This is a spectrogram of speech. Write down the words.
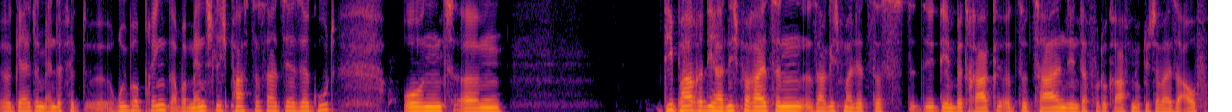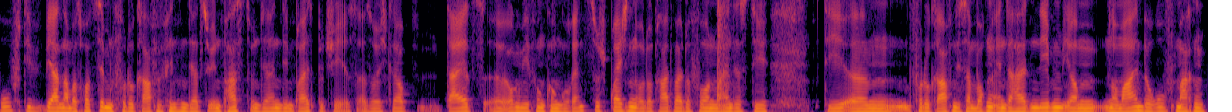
äh, Geld im Endeffekt äh, rüberbringt, aber menschlich passt das halt sehr, sehr gut. Und ähm, die Paare, die halt nicht bereit sind, sage ich mal jetzt, das, die, den Betrag äh, zu zahlen, den der Fotograf möglicherweise aufruft, die werden aber trotzdem einen Fotografen finden, der zu ihnen passt und der in dem Preisbudget ist. Also ich glaube, da jetzt äh, irgendwie von Konkurrenz zu sprechen oder gerade weil du vorhin meintest, die, die ähm, Fotografen, die es am Wochenende halt neben ihrem normalen Beruf machen,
